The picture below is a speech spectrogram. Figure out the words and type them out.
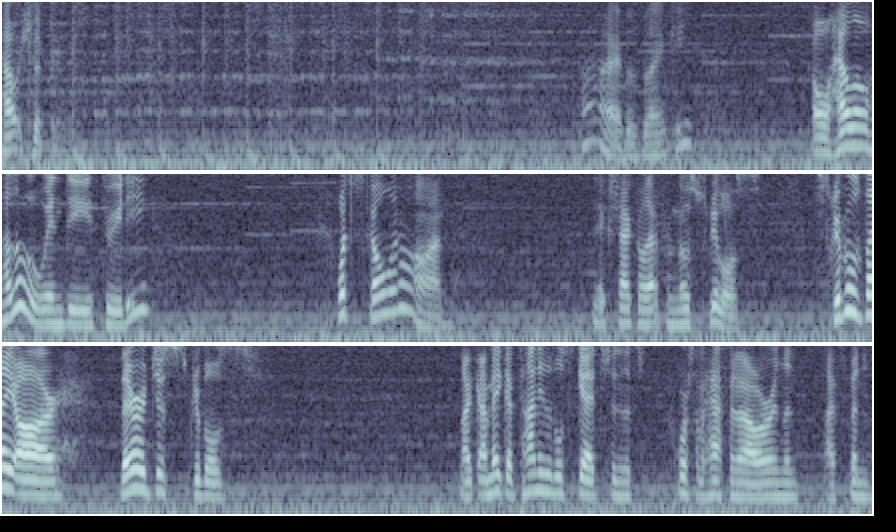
How it should be. Hi, Blankey. Oh, hello, hello, Indy 3D. What's going on? You can extract all that from those scribbles. Scribbles they are. They're just scribbles. Like, I make a tiny little sketch in the course of a half an hour, and then I spend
